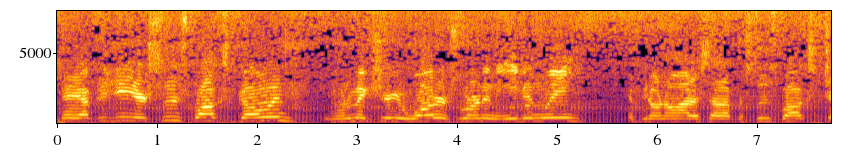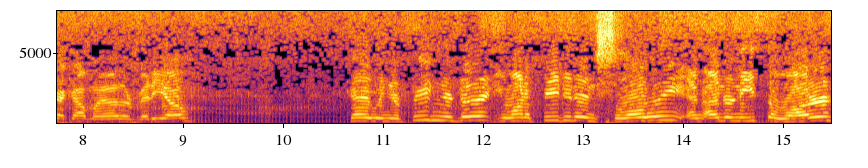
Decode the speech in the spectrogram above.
Okay, after you get your sluice box going, you want to make sure your water is running evenly. If you don't know how to set up a sluice box, check out my other video. Okay, when you're feeding your dirt, you want to feed it in slowly and underneath the water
